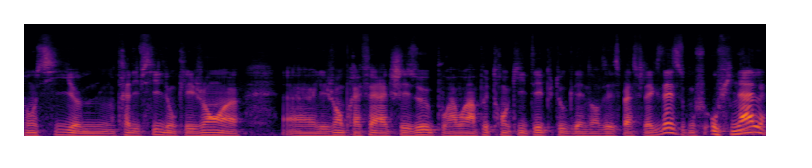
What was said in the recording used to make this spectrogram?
aussi euh, très difficiles. Donc les gens, euh, les gens préfèrent être chez eux pour avoir un peu de tranquillité plutôt que d'être dans des espaces FlexDesk. Donc, au final,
